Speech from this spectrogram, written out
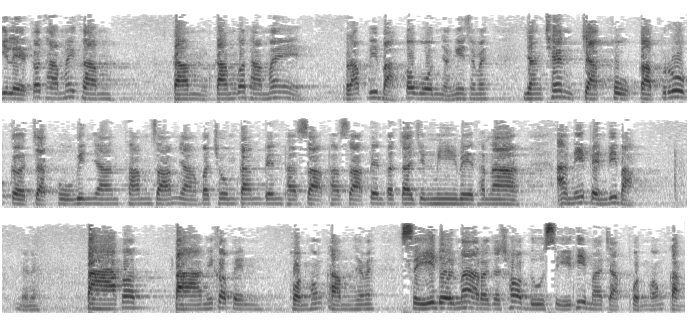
กิเลสก็ทำให้กรรม กรรม กรรมก็ทำให้รับวิบากก็วนอย่างนี้ใช่ไหมอย่างเช่นจักขู่กับรูปเกิดจากขู่วิญญาณทำสามอย่างประชุมกันเป็นภาษาภาษาเป็นปัจจัยจึงมีเวทนา อันนี้เป็นวิบากเนี่ยนะตาก็ตานี่ก็เป็นผลของกรรมใช่ไหมสีโดยมากเราจะชอบดูสีที่มาจากผลของกรรม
